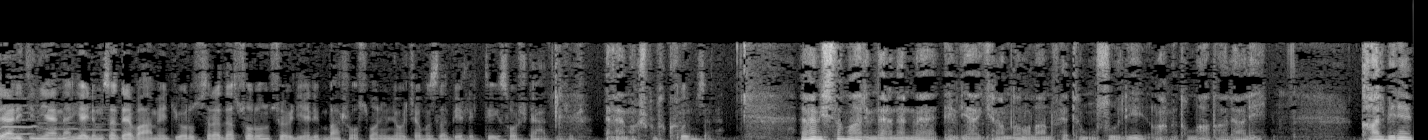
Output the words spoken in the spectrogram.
Değerli dinleyenler yayınımıza devam ediyoruz. Sırada sorun söyleyelim var. Osman Ünlü hocamızla birlikteyiz. Hoş geldiniz hocam. Efendim hoş bulduk. Buyurunuz efendim. Efendim İslam alimlerinden ve Evliya-i Kiram'dan olan Fethi Musuli rahmetullahi teala aleyh. Kalbine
